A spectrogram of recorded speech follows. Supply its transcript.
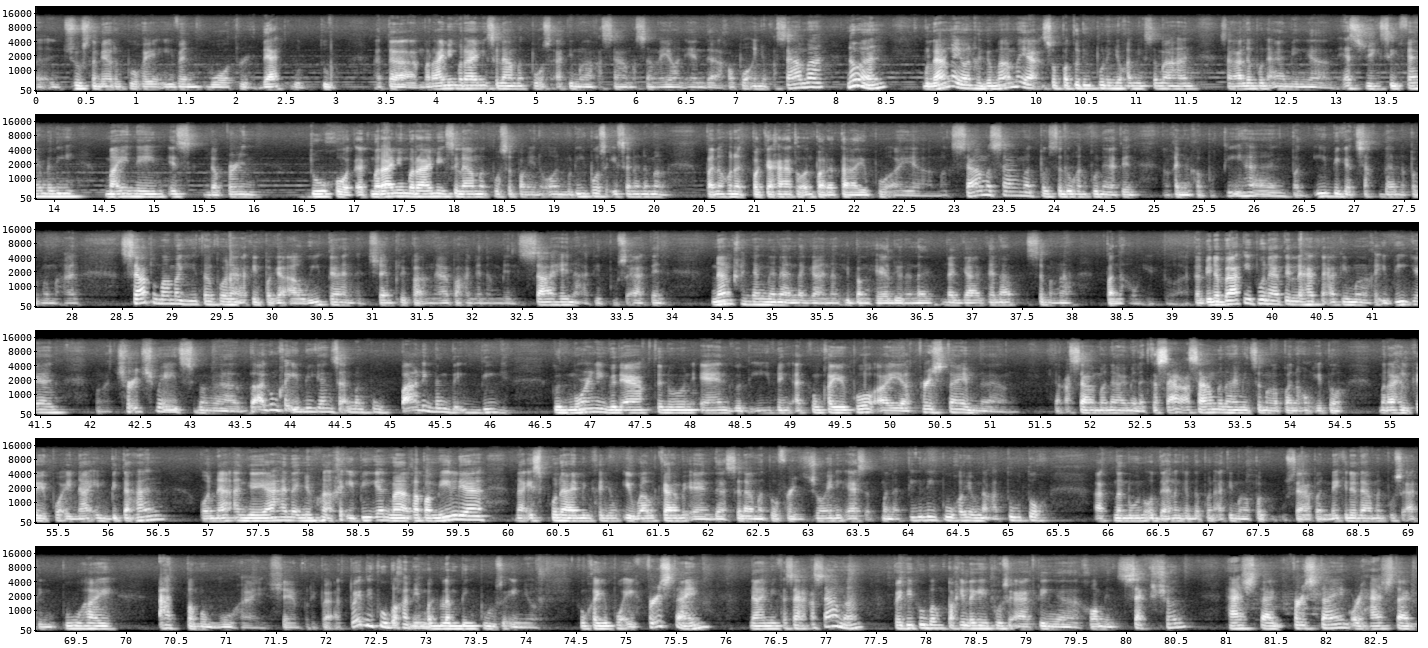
uh, juice na meron po kayo, even water, that would do. At uh, maraming maraming salamat po sa ating mga kasama sa ngayon. And uh, ako po ang inyong kasama naman mula ngayon hanggang mamaya. So patuloy po ninyo kaming samahan sa ngalan po na aming uh, SJC family. My name is Laverne Duhot. At maraming maraming salamat po sa Panginoon. Muli po sa isa na namang panahon at pagkakataon para tayo po ay uh, magsama-sama at pagsaluhan po natin ang kanyang kabutihan, pag-ibig at sakdan na pagmamahal sa pamamagitan po ng ating pag-aawitan at syempre pa ang napakagandang mensahe na hatid po sa atin ng kanyang nananaga ng Ebanghelyo na nagaganap sa mga panahong ito. At binabati po natin lahat ng ating mga kaibigan, mga churchmates, mga bagong kaibigan saan man pong panig ng daigdig. Good morning, good afternoon, and good evening. At kung kayo po ay uh, first time na nakasama namin at kasama namin sa mga panahong ito, marahil kayo po ay naimbitahan o naanyayahan ng inyong mga kaibigan, mga kapamilya, nais po namin kayong i-welcome and uh, salamat po for joining us at manatili po kayong nakatutok at nanonood dahil ang ganda po ng ating mga pag-uusapan. May kinalaman po sa ating buhay at pamumuhay, syempre pa. At pwede po ba kami maglambing po sa inyo? Kung kayo po ay first time namin kasama, pwede po bang pakilagay po sa ating uh, comment section, hashtag first time or hashtag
